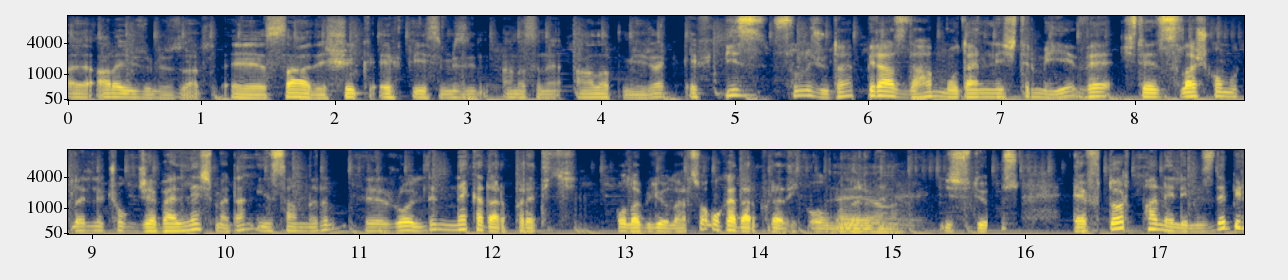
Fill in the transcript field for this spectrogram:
e, arayüzümüz var. E, sade, şık, FPS'imizin anasını ağlatmayacak. F Biz sunucuda biraz daha modernleştirmeyi ve işte slash komutlarıyla çok cebelleşmeden insanların e, rolde ne kadar pratik olabiliyorlarsa o kadar pratik olmalarını Eyvallah. istiyoruz. F4 panelimizde bir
